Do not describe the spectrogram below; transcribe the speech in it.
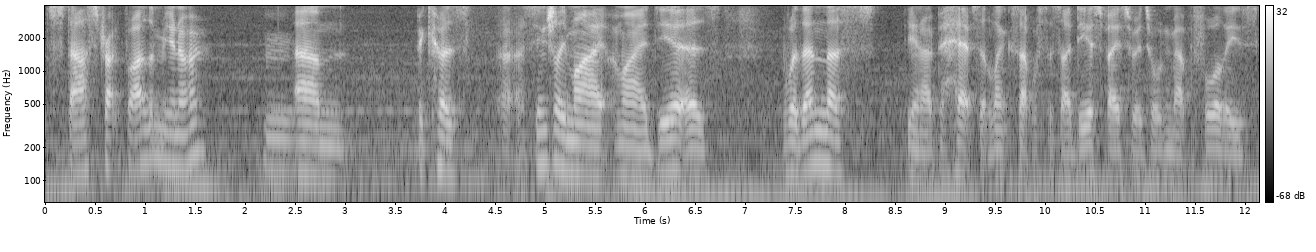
starstruck by them, you know, Mm. um, because uh, essentially my my idea is within this, you know, perhaps it links up with this idea space we were talking about before. These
